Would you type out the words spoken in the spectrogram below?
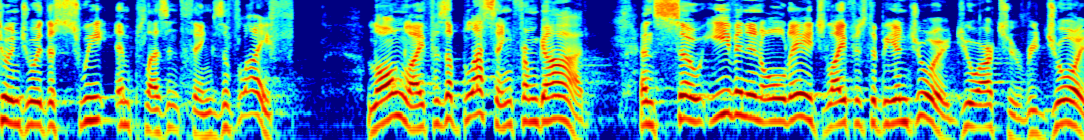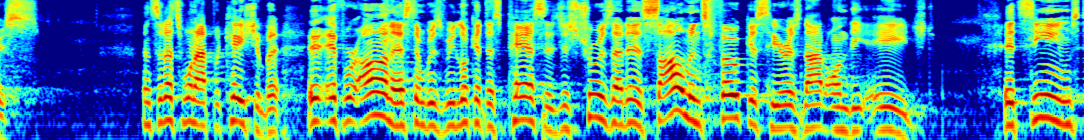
to enjoy the sweet and pleasant things of life. Long life is a blessing from God. And so, even in old age, life is to be enjoyed. You are to rejoice. And so that's one application. But if we're honest, and as we look at this passage, as true as that is, Solomon's focus here is not on the aged. It seems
